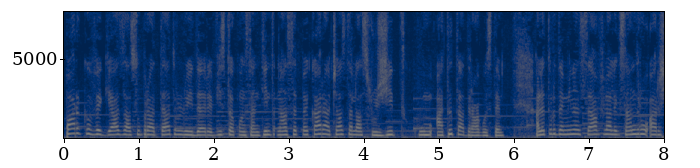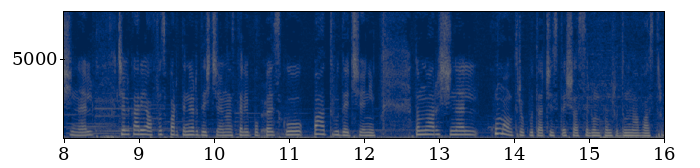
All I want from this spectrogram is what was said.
parcă veghează asupra teatrului de revistă Constantin Tănase, pe care aceasta l-a slujit cu atâta dragoste. Alături de mine se află Alexandru Arșinel, cel care a fost partener de scenă Stelei Popescu patru decenii. Domnul Arșinel, cum au trecut aceste șase luni pentru dumneavoastră?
